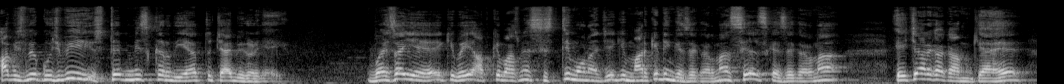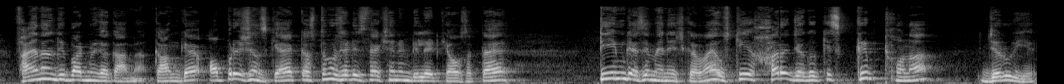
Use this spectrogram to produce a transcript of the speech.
अब इसमें कुछ भी स्टेप मिस कर दिया तो चाय बिगड़ जाएगी। वैसा ये है कि भाई आपके पास में सिस्टम होना चाहिए कि मार्केटिंग कैसे करना सेल्स कैसे करना एच का काम क्या है फाइनेंस डिपार्टमेंट का काम है, काम क्या है? ऑपरेशंस क्या है? कस्टमर सेटिस्फैक्शन एंड डिलेट क्या हो सकता है? टीम कैसे मैनेज करना है? उसकी हर जगह की स्क्रिप्ट होना ज़रूरी है।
